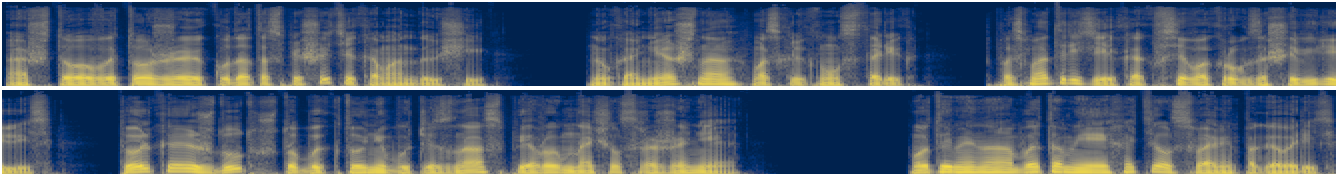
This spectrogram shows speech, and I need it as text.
А что, вы тоже куда-то спешите, командующий? Ну, конечно, воскликнул старик. Посмотрите, как все вокруг зашевелились. Только и ждут, чтобы кто-нибудь из нас первым начал сражение. Вот именно об этом я и хотел с вами поговорить.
